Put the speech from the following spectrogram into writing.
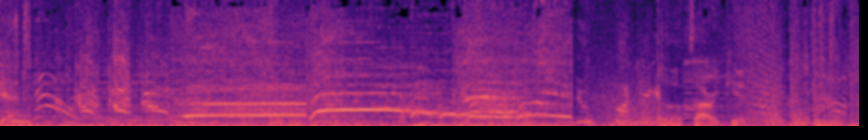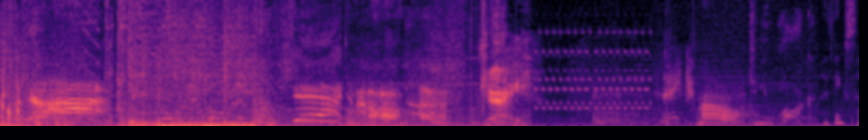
Shit. You fucking Sorry, kid. shit! Okay. Can you walk? I think so.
